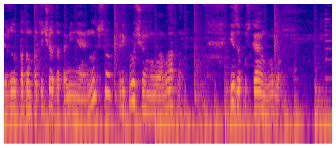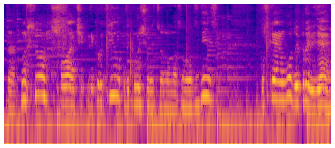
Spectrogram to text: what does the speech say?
Если вдруг потом потечет, да поменяем. Ну все, прикручиваем его обратно и запускаем воду. Так, ну все, шланчик прикрутил, прикручивается он у нас вот здесь. Пускаем воду и проверяем.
